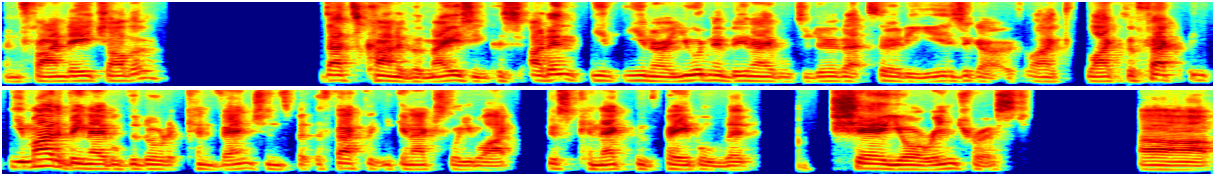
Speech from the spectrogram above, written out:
and find each other that's kind of amazing because I don't, you, you, know, you wouldn't have been able to do that 30 years ago. Like, like the fact you might have been able to do it at conventions, but the fact that you can actually like just connect with people that share your interest, uh,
